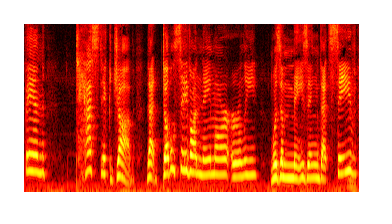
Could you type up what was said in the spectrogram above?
fantastic job. That double save on Neymar early was amazing. That save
